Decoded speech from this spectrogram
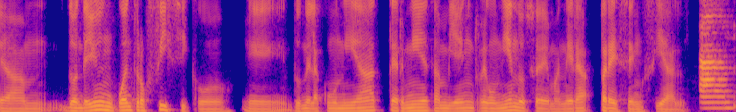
um, donde hay un encuentro físico, eh, donde la comunidad termine también reuniéndose de manera presencial? Um,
